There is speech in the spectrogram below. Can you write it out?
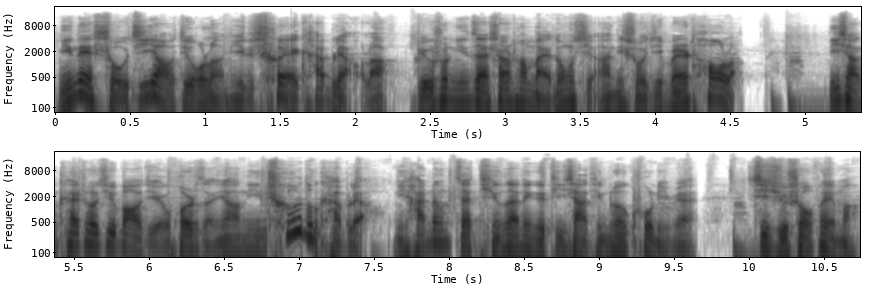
您那手机要丢了，你的车也开不了了。比如说您在商场买东西啊，你手机没人偷了，你想开车去报警或者怎样，你车都开不了，你还能再停在那个地下停车库里面继续收费吗？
